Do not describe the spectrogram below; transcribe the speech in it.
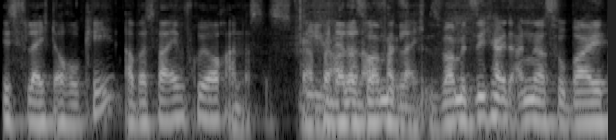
ist vielleicht auch okay, aber es war eben früher auch anders. Das darf man ja, dann das auch war mit, vergleichen. es war mit Sicherheit anders, wobei,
